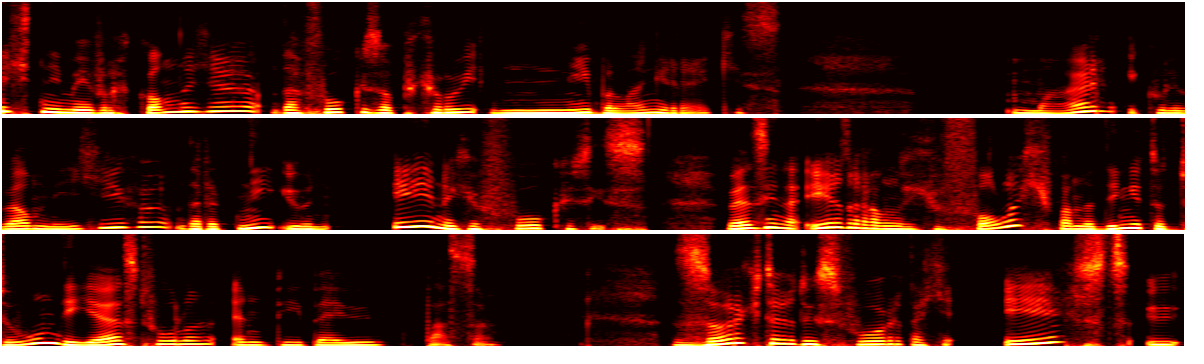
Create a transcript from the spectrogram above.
echt niet mee verkondigen dat focus op groei niet belangrijk is. Maar ik wil u wel meegeven dat het niet uw enige focus is. Wij zien dat eerder als een gevolg van de dingen te doen die juist voelen en die bij u passen. Zorg er dus voor dat je eerst je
